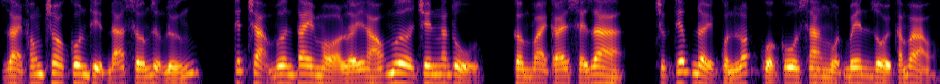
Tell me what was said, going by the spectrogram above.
Giải phóng cho côn thịt đã sớm dựng đứng, tiết chạm vươn tay mỏ lấy áo mưa trên ngăn tủ, cầm vài cái xé ra, trực tiếp đẩy quần lót của cô sang một bên rồi cắm vào.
